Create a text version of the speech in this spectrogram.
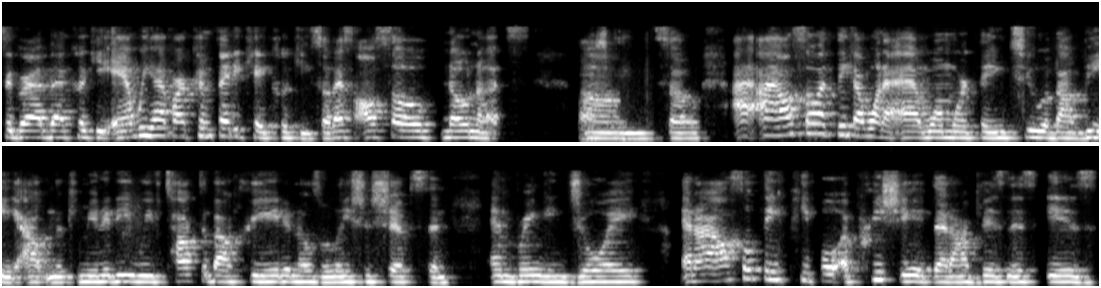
to grab that cookie. And we have our confetti cake cookie, so that's also no nuts. Um, so I, I, also I think I want to add one more thing too about being out in the community. We've talked about creating those relationships and and bringing joy. And I also think people appreciate that our business is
